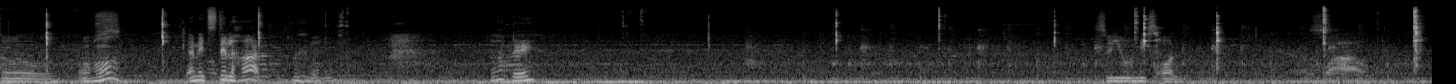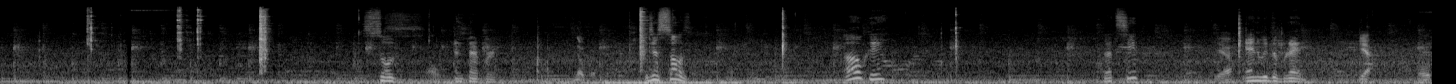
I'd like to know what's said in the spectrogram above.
so, uh-huh. And it's still hot. okay. So you mix all. Wow. Salt and pepper. No problem. Just salt. Ah, okay. That's it. Yeah. And with the bread. Yeah. Or,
